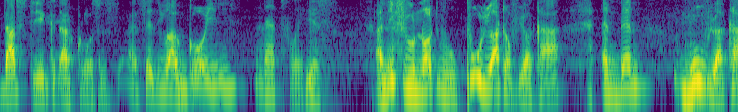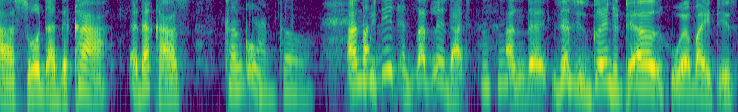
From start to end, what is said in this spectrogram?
that stick that crosses. I said, you are going that way. Yes. And if you not, we'll pull you out of your car and then move your car so that the car, other cars can go. Can go. And we did exactly that. Mm-hmm. And uh, he says he's going to tell whoever it is.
